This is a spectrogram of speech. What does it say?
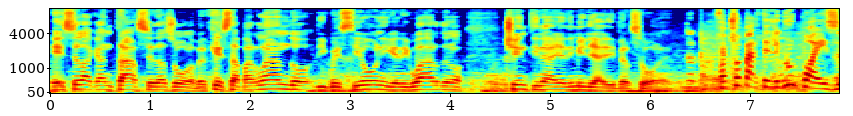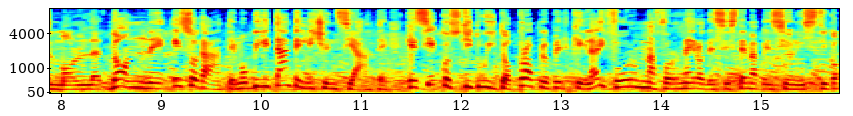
e se la cantasse da sola perché sta parlando di questioni che riguardano centinaia di migliaia di persone. Faccio parte del gruppo ESMOL, donne esodate, mobilitate e licenziate, che si è costituito proprio perché la riforma Fornero del sistema pensionistico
